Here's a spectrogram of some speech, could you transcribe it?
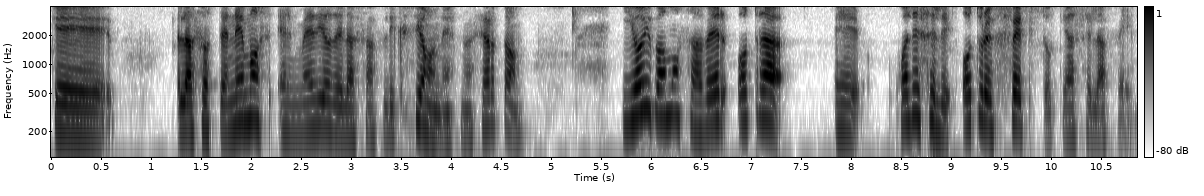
que la sostenemos en medio de las aflicciones, ¿no es cierto? Y hoy vamos a ver otra, eh, cuál es el otro efecto que hace la fe.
